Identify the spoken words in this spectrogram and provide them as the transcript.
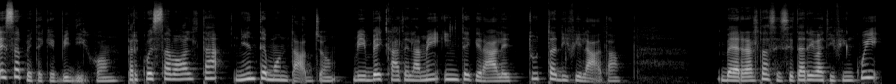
E sapete che vi dico? Per questa volta niente montaggio, vi beccate la mail integrale, tutta di filata. Beh, in realtà se siete arrivati fin qui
